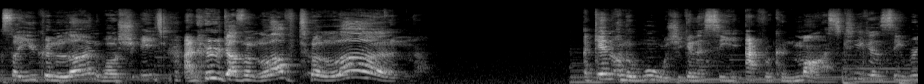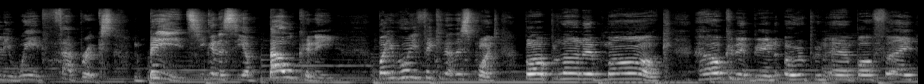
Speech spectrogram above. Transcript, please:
So you can learn whilst you eat, and who doesn't love to learn? Again on the walls you're going to see African masks, you're going to see really weird fabrics, beads, you're going to see a balcony. But you're probably thinking at this point, but Planet Mark, how can it be an open air buffet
